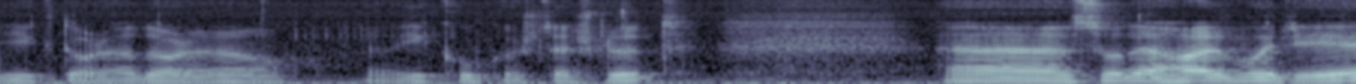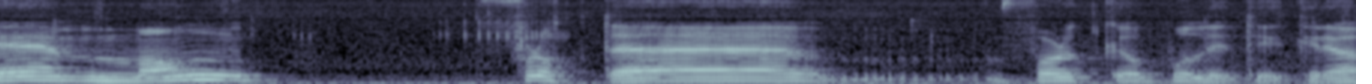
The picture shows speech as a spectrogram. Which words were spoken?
gikk dårligere og dårligere og gikk konkurs til slutt. Eh, så det har vært mange flotte folk og politikere,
